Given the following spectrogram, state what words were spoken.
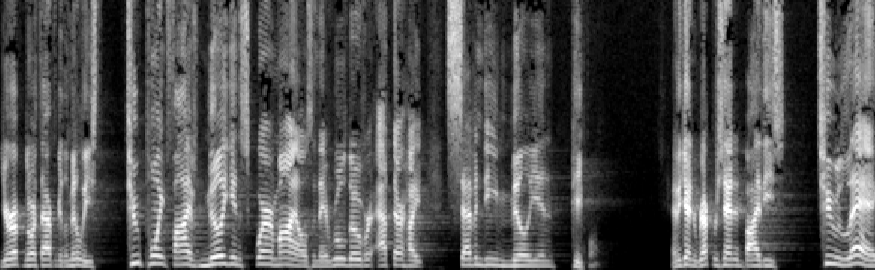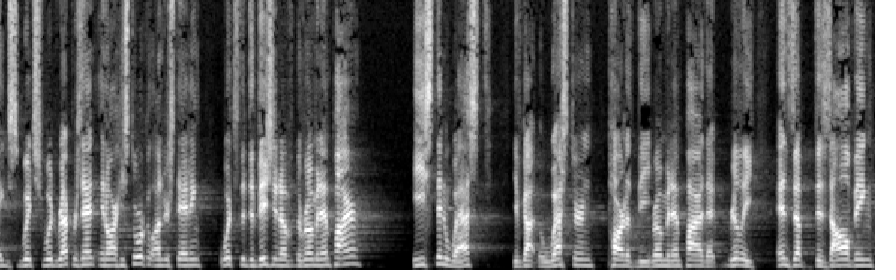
Europe, North Africa, the Middle East, 2.5 million square miles, and they ruled over at their height 70 million people. And again, represented by these two legs, which would represent in our historical understanding, what's the division of the Roman Empire? East and West. You've got the Western part of the Roman Empire that really ends up dissolving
